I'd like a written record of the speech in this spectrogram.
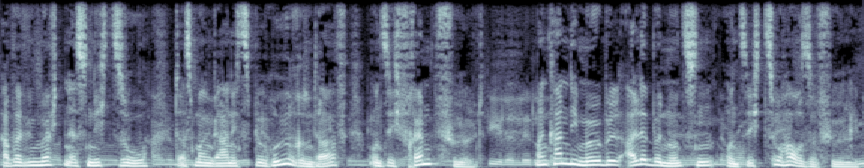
Aber wir möchten es nicht so, dass man gar nichts berühren darf und sich fremd fühlt. Man kann die Möbel alle benutzen und sich zu Hause fühlen.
